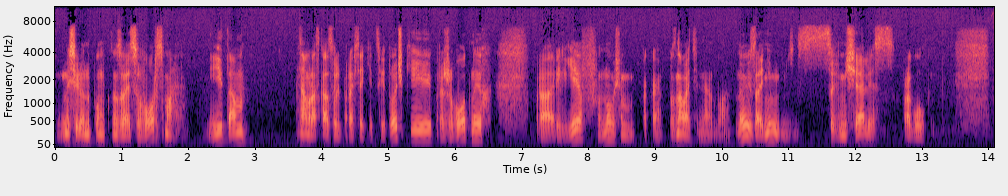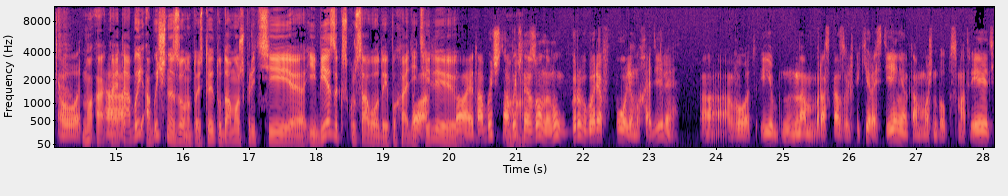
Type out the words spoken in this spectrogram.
населенный пункт, называется Ворсма. И там нам рассказывали про всякие цветочки, про животных, про рельеф. Ну, в общем, такая познавательная была. Ну и за одним совмещали с прогулкой. Вот. Ну, а, а А- это обы- обычная зона? То есть ты туда можешь прийти и без экскурсовода и походить, Да, или... Да, это обычно, Ага. обычная зона. Ну, грубо говоря, в поле мы ходили. А, вот. И нам рассказывали, какие растения там можно было посмотреть.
